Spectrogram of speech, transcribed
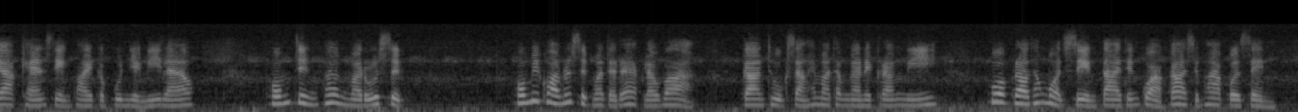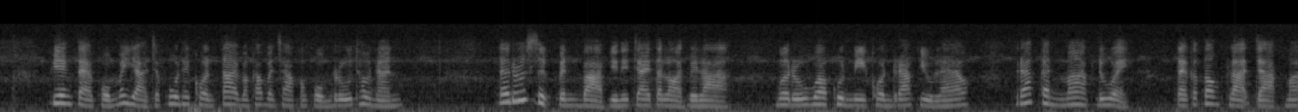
ยากแค้นเสี่ยงภัยกับคุณอย่างนี้แล้ว ผมจึงเพิ่งมารู้สึก ผมมีความรู้สึกมาแต่แรกแล้วว่า การถูกสั่งให้มาทำงานในครั้งนี้ พวกเราทั้งหมดเสี่ยงตายถึงกว่า 95เปอร์เซ็นต์ เพียงแต่ผมไม่อยากจะพูดให้คนใต้บังคับบัญชาของผมรู้เท่านั้น และรู้สึกเป็นบาปอยู่ในใจตลอดเวลา เมื่อรู้ว่าคุณมีคนรักอยู่แล้ว รักกันมากด้วย แต่ก็ต้องปลาจากมา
